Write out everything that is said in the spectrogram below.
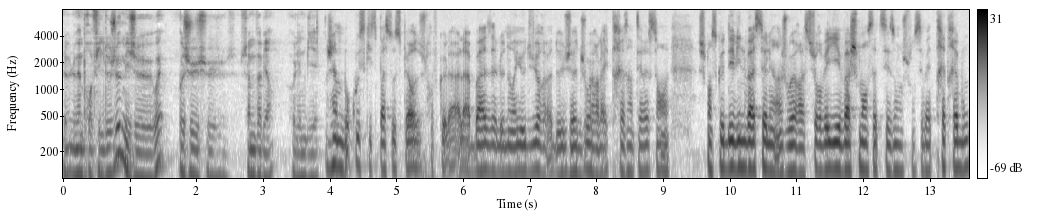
le, même profil de jeu, mais je, ouais, moi je, ça me va bien au NBA. J'aime beaucoup ce qui se passe aux Spurs. Je trouve que la, la, base, le noyau dur de jeunes joueurs là est très intéressant. Je pense que Devin Vassell est un joueur à surveiller vachement cette saison. Je pense qu'il va être très très bon.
